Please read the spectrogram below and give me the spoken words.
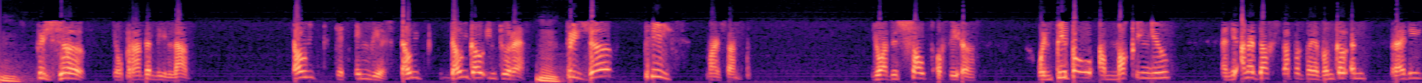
Mm. Preserve your brotherly love. Don't get envious. Don't Don't go into wrath. Mm. Preserve peace, my son. You are the salt of the earth. When people are mocking you, en die ander dag stap ek by 'n winkel in, ready,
